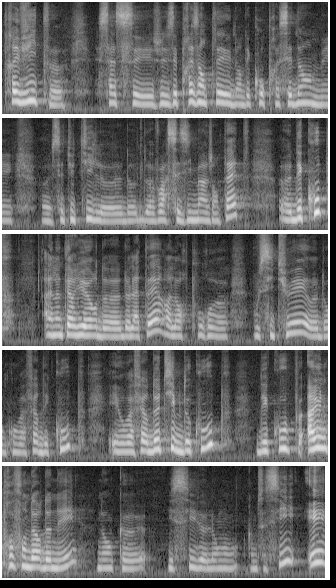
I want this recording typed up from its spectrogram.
très vite, ça je les ai présentés dans des cours précédents, mais euh, c'est utile d'avoir ces images en tête, des coupes à l'intérieur de, la Terre. Alors pour vous situer, donc on va faire des coupes et on va faire deux types de coupes, des coupes à une profondeur donnée, donc ici le long comme ceci, et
